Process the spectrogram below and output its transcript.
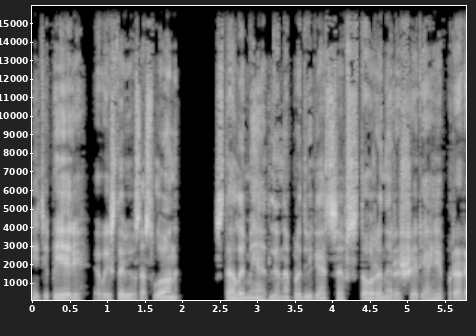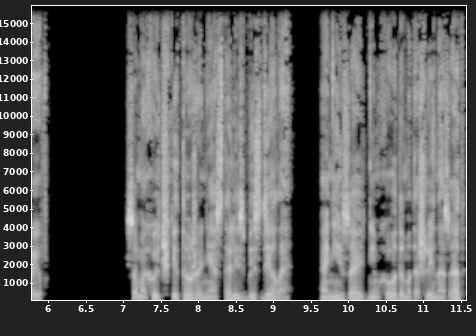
и теперь, выставив заслон, стала медленно продвигаться в стороны, расширяя прорыв. Самоходчики тоже не остались без дела. Они задним ходом отошли назад,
